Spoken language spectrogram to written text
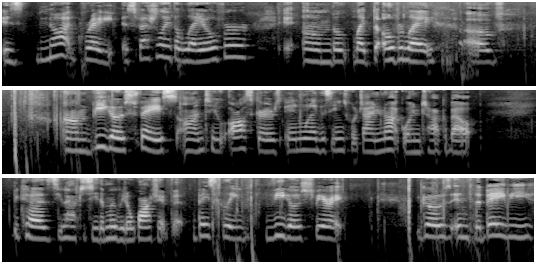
is not great, especially the layover, um, the like the overlay of um, Vigo's face onto Oscar's in one of the scenes, which I'm not going to talk about because you have to see the movie to watch it. But basically, Vigo's spirit goes into the baby,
